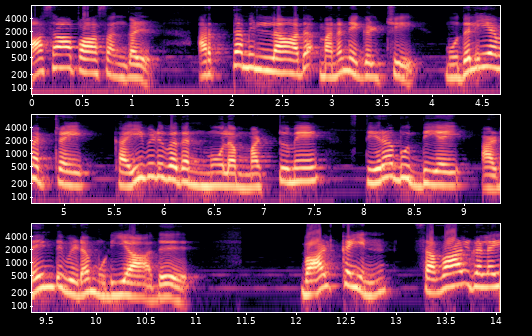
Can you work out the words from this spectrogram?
ஆசாபாசங்கள் அர்த்தமில்லாத மனநெகிழ்ச்சி முதலியவற்றை கைவிடுவதன் மூலம் மட்டுமே ஸ்திரபுத்தியை அடைந்துவிட முடியாது. வாழ்க்கையின் சவால்களை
